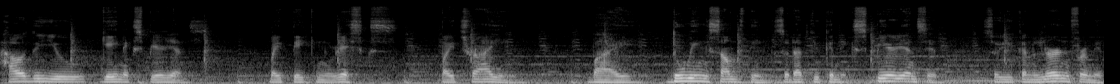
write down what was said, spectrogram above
How do you gain experience? By taking risks, by trying, by doing something so that you can experience it, so you can learn from it.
